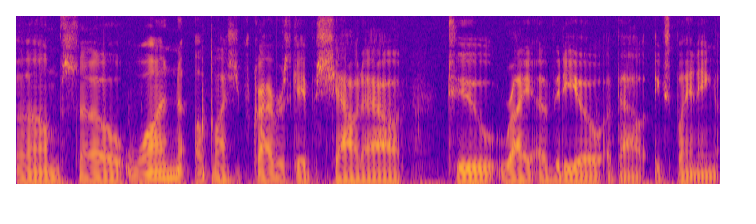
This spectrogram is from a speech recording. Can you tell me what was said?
um, so one of my subscribers gave a shout out to write a video about explaining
